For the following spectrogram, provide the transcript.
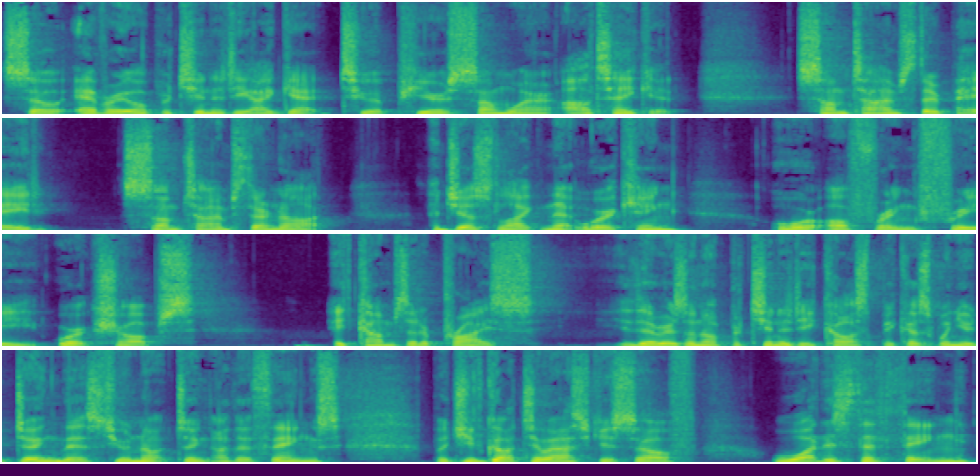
So every opportunity I get to appear somewhere, I'll take it. Sometimes they're paid, sometimes they're not. And just like networking or offering free workshops, it comes at a price there is an opportunity cost because when you're doing this, you're not doing other things. But you've got to ask yourself, what is the thing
